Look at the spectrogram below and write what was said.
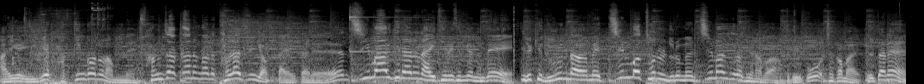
아 이게 이게 바뀐 거는 없네. 상자 까는 거는 달라진 게 없다 일단은. 찌막이라는 아이템이 생겼는데 이렇게 누른 다음에 찜 버튼을 누르면 찌막이가 되나봐. 그리고 잠깐만 일단은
